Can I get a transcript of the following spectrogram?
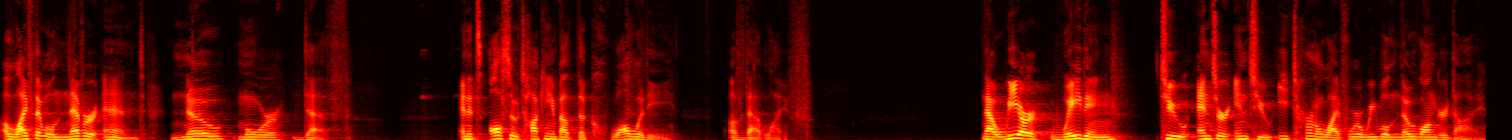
a life that will never end, no more death. And it's also talking about the quality of that life. Now, we are waiting to enter into eternal life where we will no longer die,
